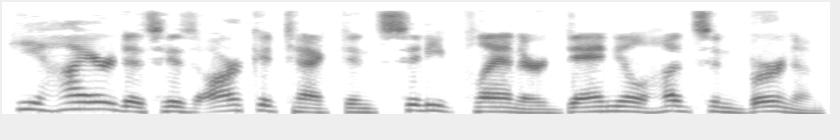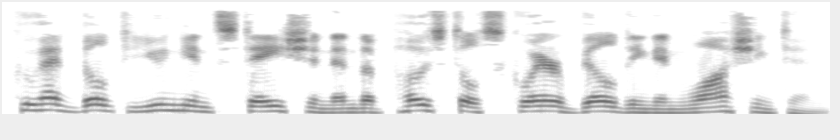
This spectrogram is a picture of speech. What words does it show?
He hired as his architect and city planner Daniel Hudson Burnham, who had built Union Station and the Postal Square building in Washington.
